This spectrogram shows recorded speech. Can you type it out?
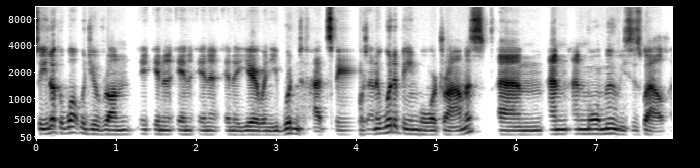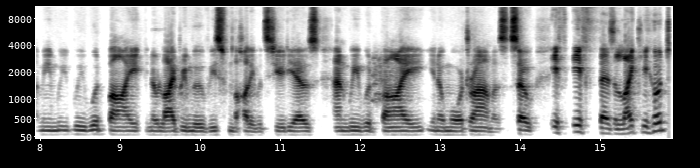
So you look at what would you run in in in a, in a year when you wouldn't have had sport, and it would have been more dramas um, and and more movies as well. I mean, we we would buy you know library movies from the Hollywood studios, and we would buy you know more dramas. So if if there's a likelihood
